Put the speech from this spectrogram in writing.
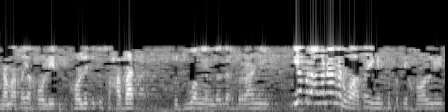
Nama saya Khalid. Khalid itu sahabat, pejuang yang gagah berani. Dia berangan-angan, wah saya ingin seperti Khalid.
